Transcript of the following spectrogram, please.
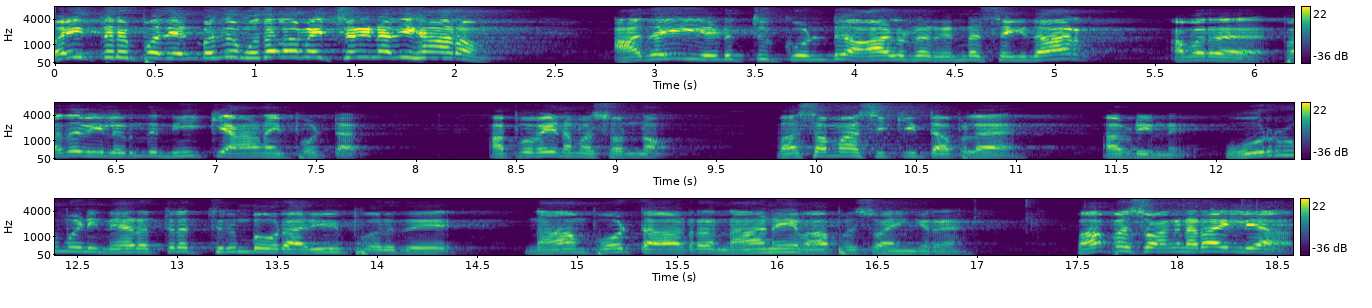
வைத்திருப்பது என்பது முதலமைச்சரின் அதிகாரம். அதை எடுத்துக்கொண்டு ஆளுநர் என்ன செய்தார்? அவரை பதவியிலிருந்து நீக்கி ஆணை போட்டார். அப்போவே நம்ம சொன்னோம் வசமாக சிக்கிட்டாப்புல அப்படின்னு. ஒரு மணி நேரத்தில் திரும்ப ஒரு அறிவிப்பு வருது. நான் போட்ட ஆர்டரை நானே வாபஸ் வாங்கிக்கிறேன். வாபஸ் வாங்கினாரா இல்லையா?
